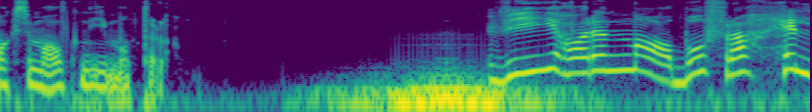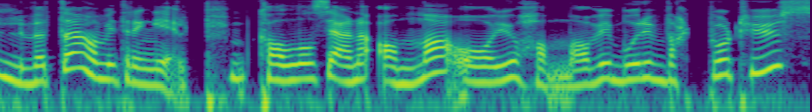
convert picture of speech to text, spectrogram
maksimalt ni måneder, da. Vi har en nabo fra helvete, og vi trenger hjelp. Kall oss gjerne Anna og Johanna. og Vi bor i hvert vårt hus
